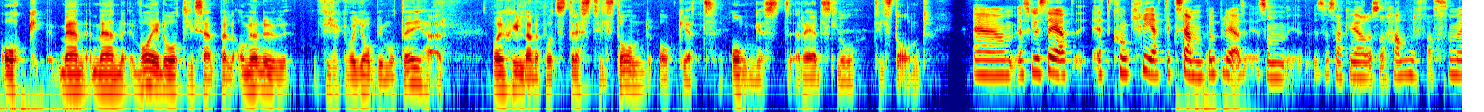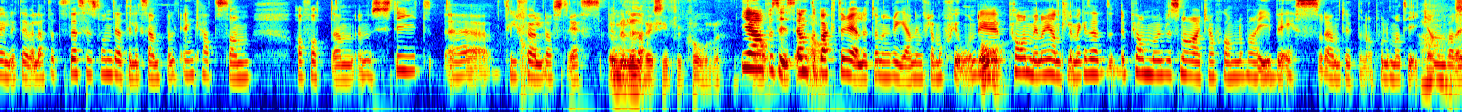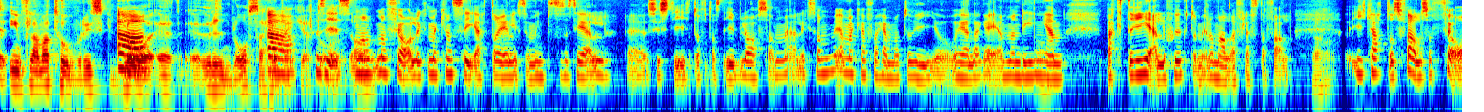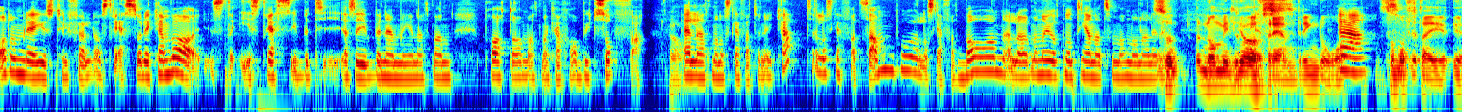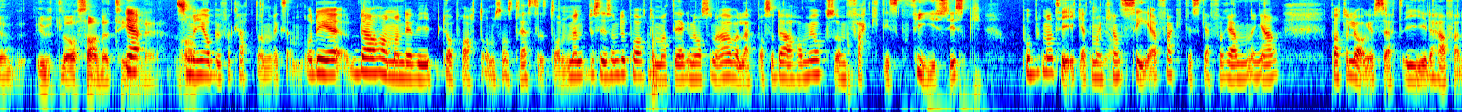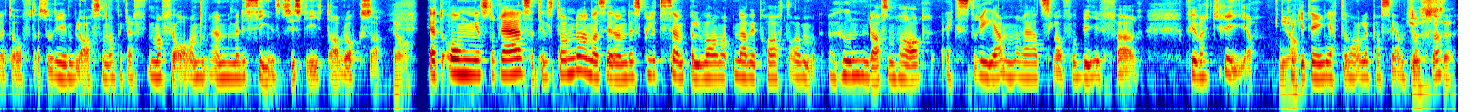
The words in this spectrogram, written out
och, men, men vad är då till exempel, om jag nu försöker vara jobbig mot dig här. Vad är skillnaden på ett stresstillstånd och ett ångest rädslotillstånd? Ehm, Jag skulle säga att ett konkret exempel på det som försöker göra det så handfast som möjligt är väl att ett stresstillstånd är till exempel en katt som har fått en, en cystit eh, till följd av stress. En urinvägsinfektion? Ja, precis. Inte ja. bakteriell utan en ren inflammation. Det Åh. påminner egentligen, man kan säga att det påminner snarare kanske om de här IBS och den typen av problematik. vad Alltså det, inflammatorisk blå, Ja. ett, eh, urinblåsa helt ja, enkelt. precis. Och Ja. man, man, får, liksom, man kan se att det är en liksom interstitiell eh, cystit oftast i blåsan med liksom, ja, man kan få hematuri och, och hela grejen. Men det är ingen bakteriell sjukdom i de allra flesta fall. I katters fall så får de det just till följd av stress. Och det kan vara st- stress i, bety- alltså i benämningen att man pratar om att man kanske har bytt soffa. Ja. Eller att man har skaffat en ny katt, eller skaffat sambo, eller skaffat barn, eller man har gjort någonting annat som av någon anledning... Så någon miljöförändring då Ja, som så- ofta är utlösande till... Ja, eh, som är jobbig för katten. Liksom. Och det, där har man det vi då pratar om som stresstillstånd. Men precis som du pratar om att diagnoserna överlappar så där har man ju också en faktisk fysisk problematik. Att man kan se faktiska förändringar patologiskt sett i det här fallet oftast urinblåsorna. Man, får en, en medicinsk cystit av det också. Ja. Ett ångest och rädseltillstånd å andra sidan, det skulle till exempel vara när vi pratar om hundar som har extrem rädsla och fobi för fyrverkerier. Ja. Vilket är en jättevanlig patient Just också. det.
